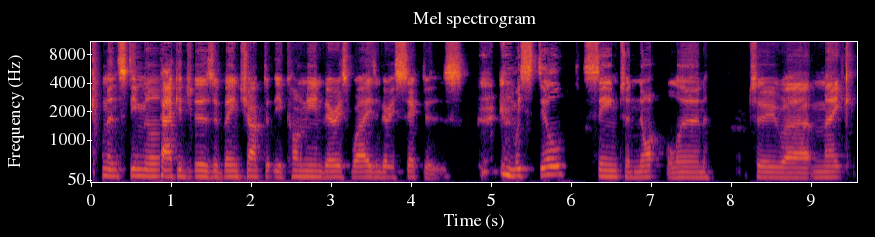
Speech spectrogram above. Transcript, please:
government stimulus packages have been chucked at the economy in various ways in various sectors, we still seem to not learn to uh, make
